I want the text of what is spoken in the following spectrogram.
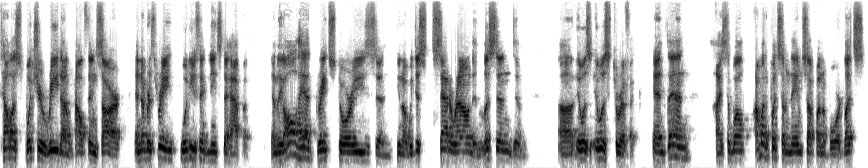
Tell us what your read on how things are. And number three, what do you think needs to happen? and they all had great stories. And you know, we just sat around and listened, and uh, it was it was terrific. And then I said, well, I'm going to put some names up on the board. Let's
